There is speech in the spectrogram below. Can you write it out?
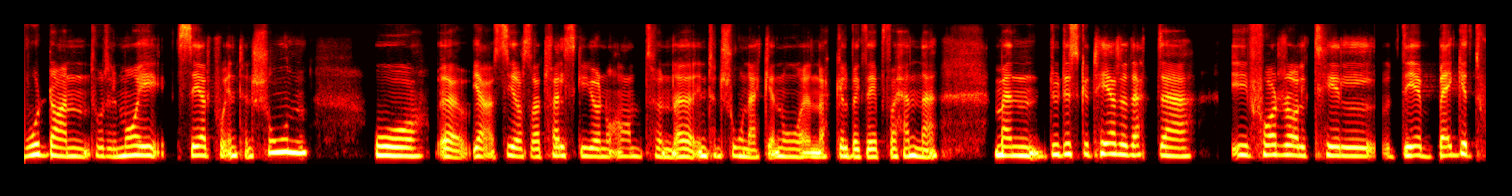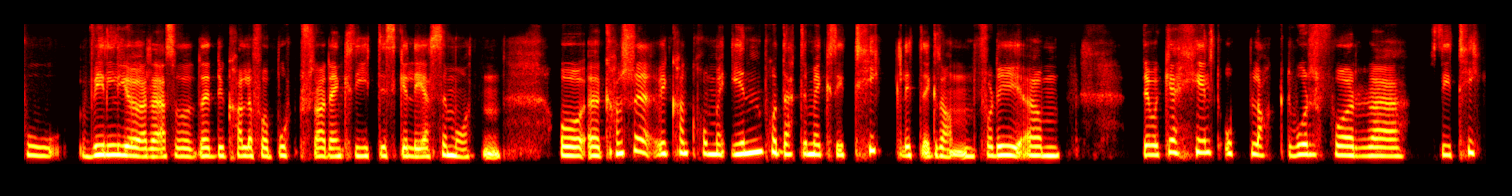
hvordan Toril Moi ser på intensjon, og uh, ja, sier også at Felske gjør noe annet. Hun, uh, intensjon er ikke noe nøkkelbegrep for henne. Men du diskuterer dette i forhold til det begge to vil gjøre, altså det du kaller for bort fra den kritiske lesemåten. Og uh, kanskje vi kan komme inn på dette med kritikk litt, grann, fordi um, det er jo ikke helt opplagt hvorfor uh, kritikk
